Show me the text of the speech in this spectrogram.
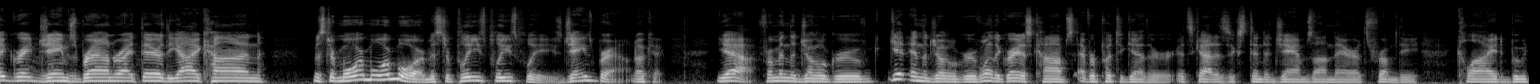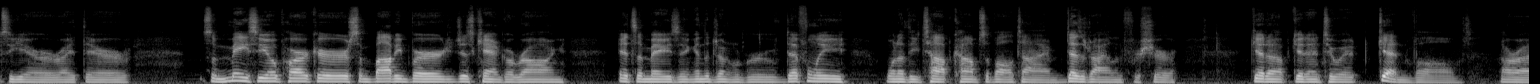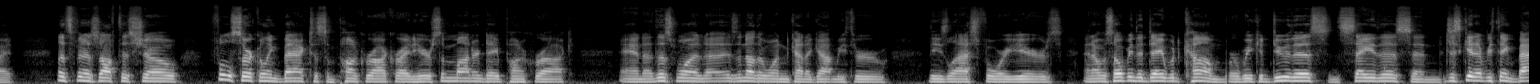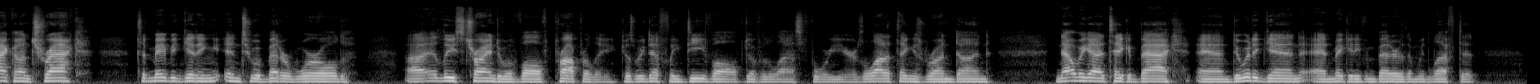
Late great James Brown right there, the icon. Mr. More, More, More. Mr. Please, Please, Please. James Brown. Okay. Yeah, from In the Jungle Groove. Get In the Jungle Groove, one of the greatest comps ever put together. It's got his extended jams on there. It's from the Clyde Bootsy era right there. Some Maceo Parker, some Bobby Byrd. You just can't go wrong. It's amazing. In the Jungle Groove. Definitely one of the top comps of all time. Desert Island for sure. Get up, get into it, get involved. All right, let's finish off this show. Full circling back to some punk rock right here, some modern day punk rock. And uh, this one uh, is another one kind of got me through these last four years. And I was hoping the day would come where we could do this and say this and just get everything back on track to maybe getting into a better world. Uh, at least trying to evolve properly because we definitely devolved over the last four years. A lot of things were undone. Now we got to take it back and do it again and make it even better than we left it.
